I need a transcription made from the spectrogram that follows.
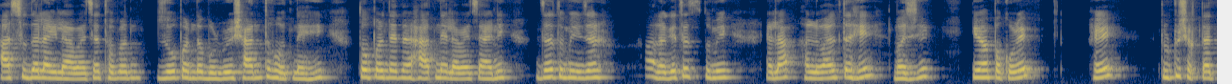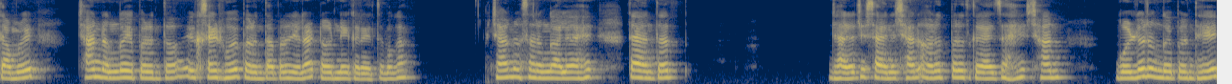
हातसुद्धा नाही लावायचा. तोपर्यंत जोपर्यंत बुडबुड शांत होत नाही तोपर्यंत त्याला हात नाही लावायचा. आणि जर तुम्ही जर लगेचच तुम्ही याला हलवाल तर हे भजे किंवा पकोडे हे तुटू शकतात. त्यामुळे छान रंग येईपर्यंत एक साईड होईपर्यंत आपण याला टर्न नाही करायचं. बघा छान असा रंग आला आहे. त्यानंतर झाडाच्या सायाने छान अरत परत करायचं आहे. छान गोल्डन रंगपर्यंत हे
